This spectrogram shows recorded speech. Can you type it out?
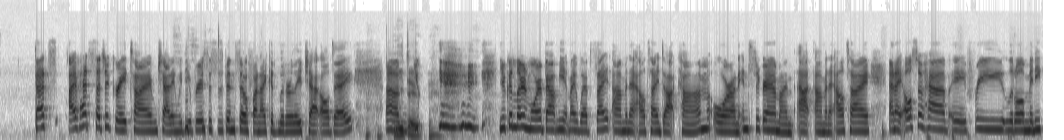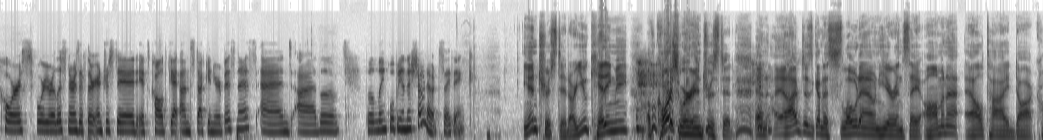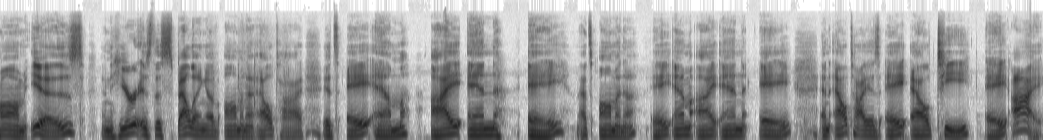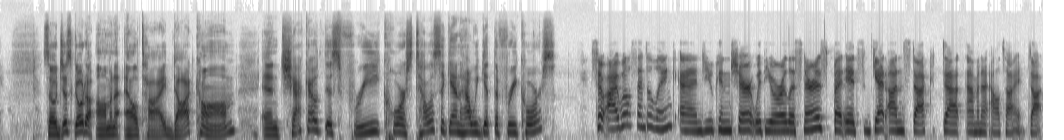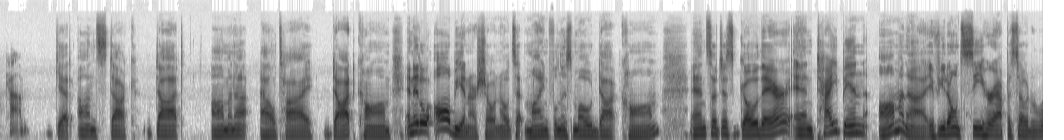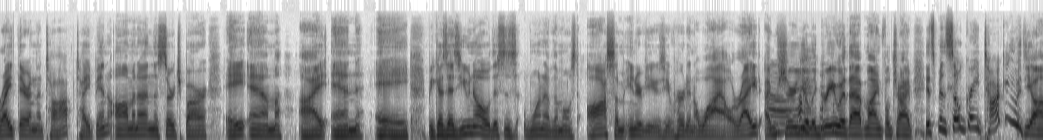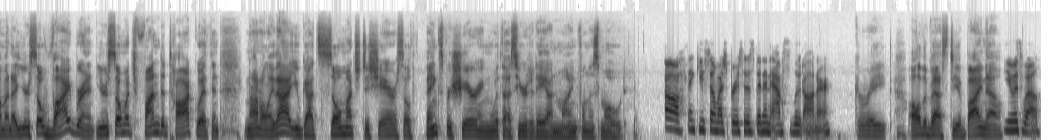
That's I've had such a great time chatting with you, Bruce. This has been so fun. I could literally chat all day. Um, me too. You, you, can learn more about me at my website, aminaaltai.com, or on Instagram, I'm at aminaaltai. And I also have a free little mini course for your listeners if they're interested. It's called Get Unstuck in Your Business, and uh, the the link will be in the show notes, I think interested. Are you kidding me? Of course we're interested. And, and I'm just going to slow down here and say aminaaltai.com is, and here is the spelling of Amina Altai. It's A M I N A. That's Amina. A M I N A. And Altai is A L T A I. So just go to aminaaltai.com and check out this free course. Tell us again how we get the free course. So I will send a link and you can share it with your listeners, but it's getunstuck.aminaaltai.com. Getunstuck.aminaaltai.com. Altai.com and it'll all be in our show notes at mindfulnessmode.com. And so just go there and type in Amina. If you don't see her episode right there in the top, type in Amina in the search bar, A M I N A, because as you know, this is one of the most awesome interviews you've heard in a while, right? I'm oh. sure you'll agree with that, Mindful Tribe. It's been so great talking with you, Amina. You're so vibrant. You're so much fun to talk with. And not only that, you've got so much to share. So thanks for sharing with us here today on Mindfulness Mode. Oh, thank you so much, Bruce. It has been an absolute honor. Great. All the best to you. Bye now. You as well.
